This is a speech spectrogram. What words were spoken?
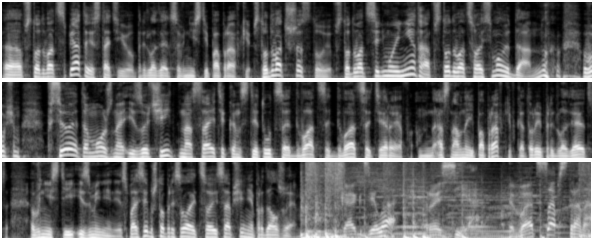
э, в 125-ю статью предлагается внести поправки, в 126-ю, в 127-ю нет, а в 128-ю да. Ну, в общем, все это можно изучить на сайте Конституция 2020 РФ. Основные поправки, в которые предлагаются внести изменения. Спасибо, что присылаете свои сообщения. Продолжаем. Как дела, Россия? Ватсап-страна!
